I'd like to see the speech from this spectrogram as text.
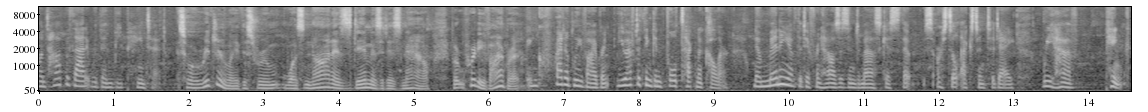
On top of that, it would then be painted. So originally, this room was not as dim as it is now, but pretty vibrant. Incredibly vibrant. You have to think in full technicolor. Now, many of the different houses in Damascus that are still extant today, we have pink,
